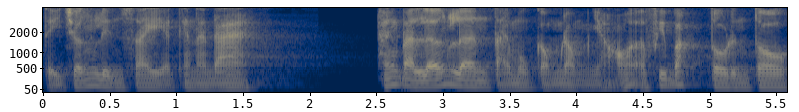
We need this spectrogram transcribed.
thị trấn Lindsay ở Canada. Hắn ta lớn lên tại một cộng đồng nhỏ ở phía bắc Toronto.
